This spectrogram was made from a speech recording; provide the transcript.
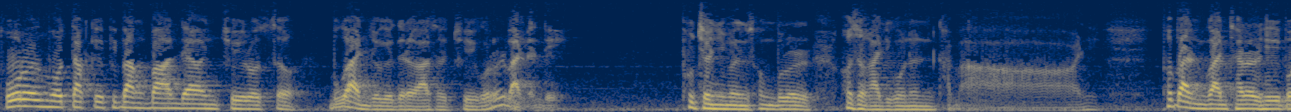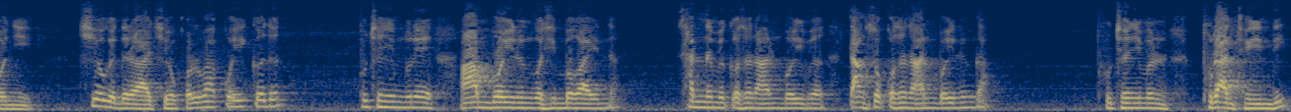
도를 못 닦게 비방반대한 죄로서 무간족에 들어가서 죄고를 받는데 부처님은 성부를 허서 가지고는 가만히 법안 관찰을 해보니 지옥에 들어가 지옥고를 받고 있거든. 부처님 눈에 안 보이는 것이 뭐가 있나? 산놈의 것은 안 보이며 땅속 것은 안 보이는가? 부처님은 불안통인디?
